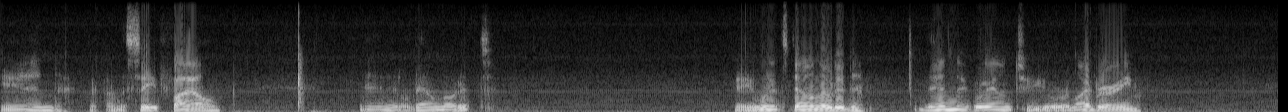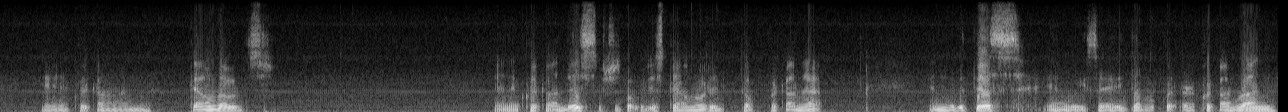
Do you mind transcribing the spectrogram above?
and click on the save file and it'll download it okay when it's downloaded then go down to your library and click on downloads. And then click on this which is what we just downloaded. Double click on that. And look at this and we say double click or click on run.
